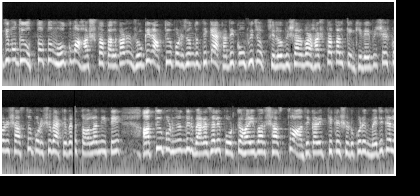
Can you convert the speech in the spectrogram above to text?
ইতিমধ্যে উত্তপ্ত মহকুমা হাসপাতাল, কারণ রোগীর আত্মীয় পরিজনদের থেকে একাধিক অভিযোগ ছিল। বিশালগড় হাসপাতালকে ঘিরে বিশেষ করে স্বাস্থ্য পরিষেবা একেবারে তলানিতে আত্মীয় পরিজনদের বেড়াজালে পড়তে হয়। এবার স্বাস্থ্য আধিকারিক থেকে শুরু করে মেডিকেল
